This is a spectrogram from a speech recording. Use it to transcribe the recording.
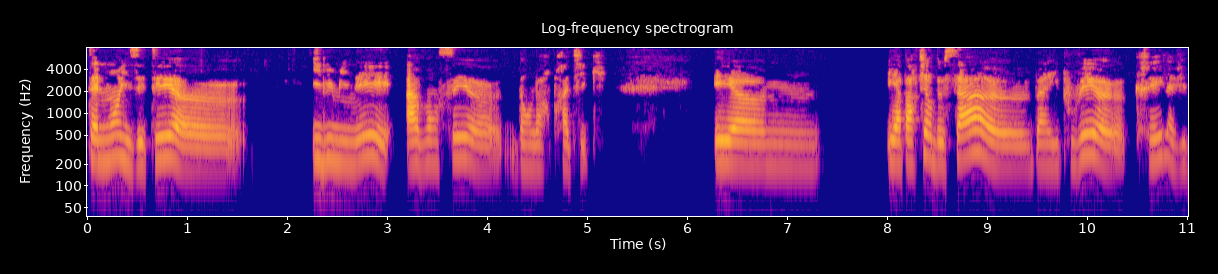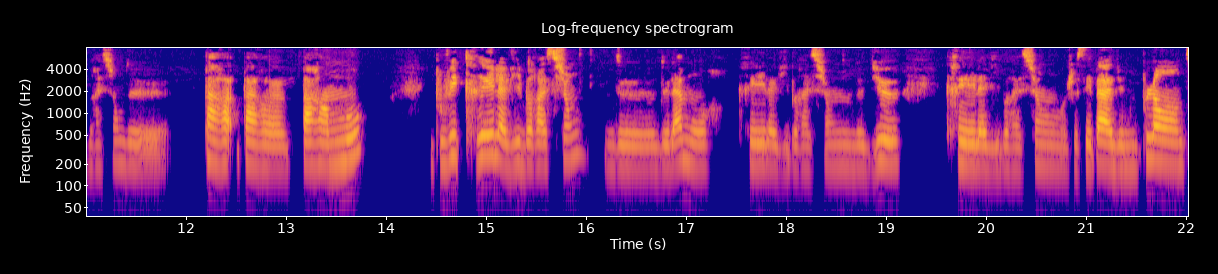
tellement ils étaient illuminés et avancés euh, dans leur pratique. Et, euh, et à partir de ça, euh, bah, ils pouvaient créer la vibration de par, par, par un mot, ils pouvaient créer la vibration de, de l'amour, créer la vibration de Dieu, créer la vibration, je sais pas, d'une plante,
